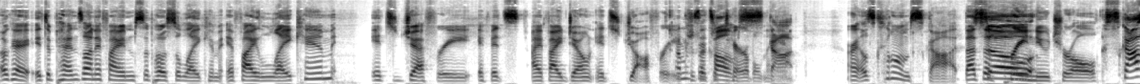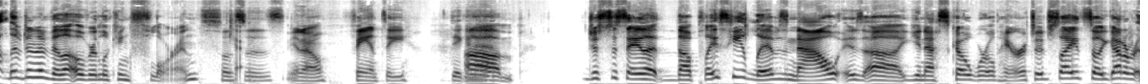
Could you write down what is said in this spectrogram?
Okay. It depends on if I'm supposed to like him. If I like him, it's Jeffrey. If it's if I don't, it's Joffrey. I'm Because just gonna that's call a him terrible name. Scott. All right, let's call him Scott. That's So- a pre-neutral. Scott lived in a villa overlooking Florence. So this is you know fancy. Digging it. Um, just to say that the place he lives now is a UNESCO World Heritage Site. So you got to. Re-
